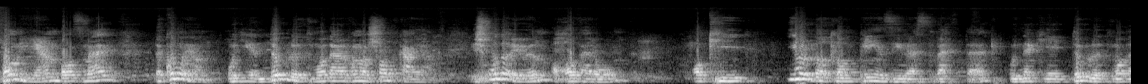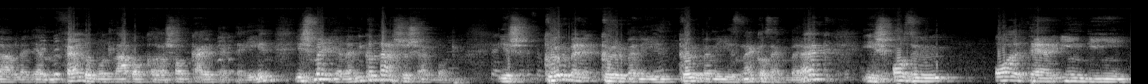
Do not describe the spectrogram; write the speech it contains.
Van ilyen, bazd meg, de komolyan, hogy ilyen döglött madár van a sapkáján. És oda jön a haverom, aki irdatlan pénzért vette, hogy neki egy döglött madár legyen feldobott lábakkal a sapkája tetején, és megjelenik a társaságban. És körben, körbenéz, körbenéznek az emberek, és az ő alter indi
